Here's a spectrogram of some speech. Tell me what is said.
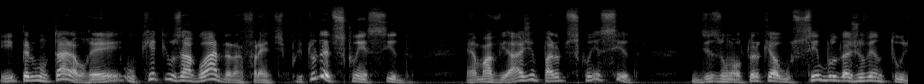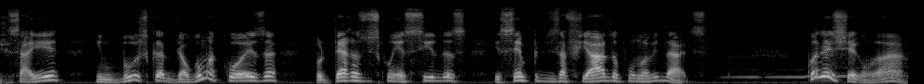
e perguntar ao rei o que que os aguarda na frente, porque tudo é desconhecido. É uma viagem para o desconhecido diz um autor que é o símbolo da juventude, sair em busca de alguma coisa por terras desconhecidas e sempre desafiado por novidades. Quando eles chegam lá,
